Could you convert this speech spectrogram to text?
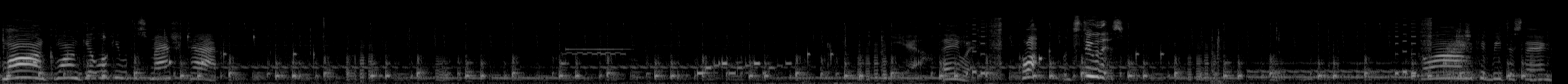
Come on, come on, get lucky with the smash attack. Yeah, anyway, come on, let's do this. Come on, we can beat this thing.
